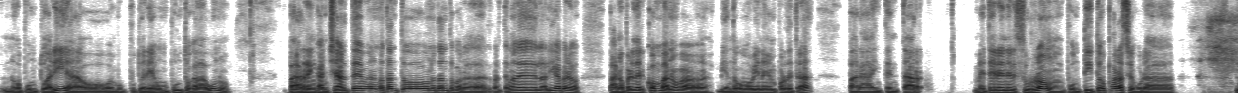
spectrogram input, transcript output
no puntuaría o puntuarían un punto cada uno para reengancharte, bueno, no tanto, no tanto para, el tema de la liga, pero para no perder comba, ¿no? viendo cómo vienen por detrás, para intentar meter en el zurrón puntitos para asegurar eh,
